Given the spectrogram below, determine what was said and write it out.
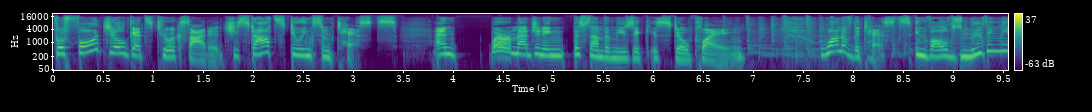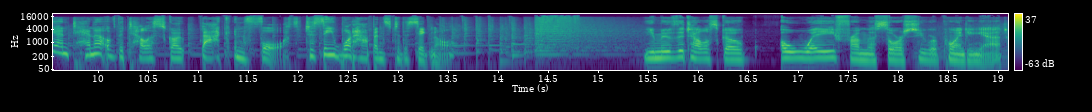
before Jill gets too excited, she starts doing some tests. And we're imagining the samba music is still playing. One of the tests involves moving the antenna of the telescope back and forth to see what happens to the signal. You move the telescope away from the source you were pointing at,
